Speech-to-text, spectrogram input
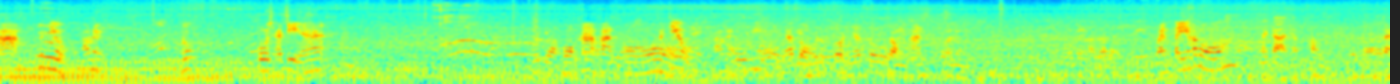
ข้างสกิลเอาหนึ่งลุกโกชาจินะฮะลุกเดียวบวกห้าพันโอ้สกิลเอาหนึ่งยัดโตโตเริ่มต้นยัดโตสองพันตัวหนึ่ง แวนตีครับผมไม่กล้าครับเข้าไร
